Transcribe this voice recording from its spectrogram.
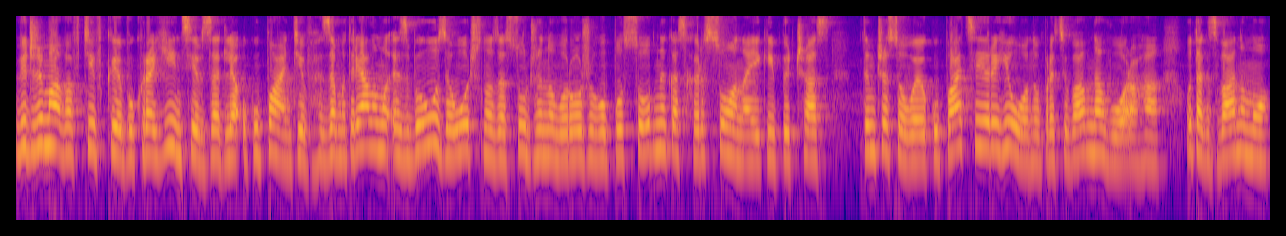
Віджимав автівки в українців задля окупантів. За матеріалами СБУ заочно засуджено ворожого пособника з Херсона, який під час тимчасової окупації регіону працював на ворога у так званому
